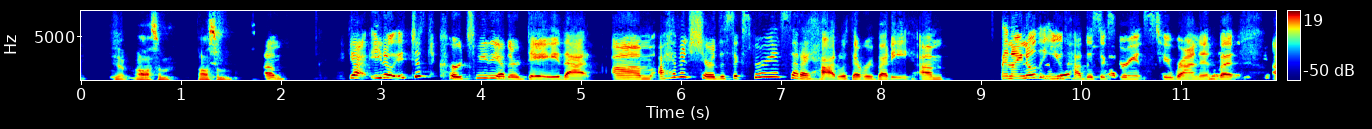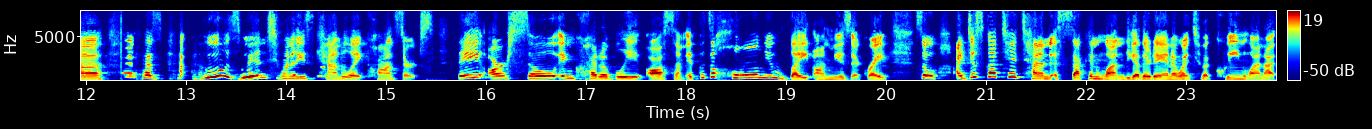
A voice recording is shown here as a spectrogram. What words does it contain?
yep. Awesome. Awesome. Um, yeah, you know, it just occurred to me the other day that um, I haven't shared this experience that I had with everybody. Um, and I know that you've had this experience too, Brandon, but uh, has who's been to one of these candlelight concerts? They are so incredibly awesome. It puts a whole new light on music, right? So I just got to attend a second one the other day, and I went to a Queen one. I,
